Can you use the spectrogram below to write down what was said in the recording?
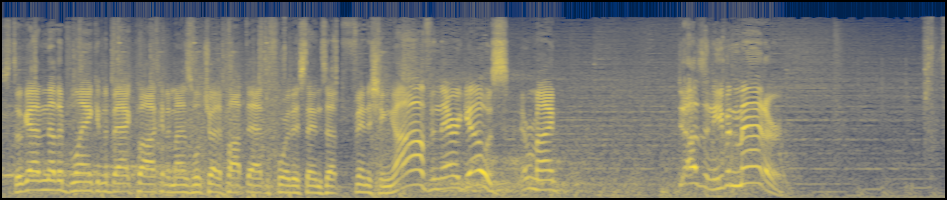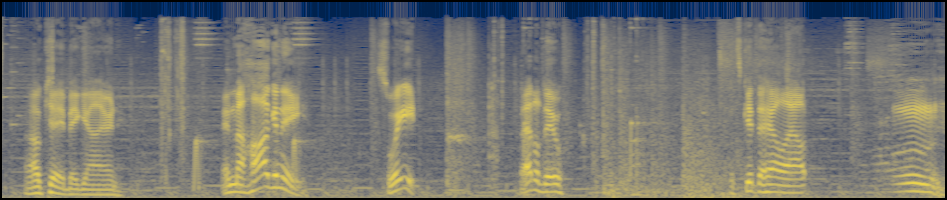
Still got another blank in the back pocket. I might as well try to pop that before this ends up finishing off. And there it goes. Never mind. doesn't even matter. Okay, Big Iron. And mahoguny. Sweet. That'll do. Let's get the hell out. Mmm.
